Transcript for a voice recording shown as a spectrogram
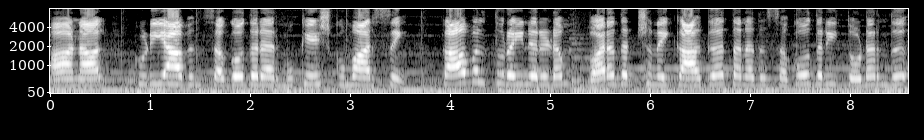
ஆனால் குடியாவின் சகோதரர் முகேஷ் குமார் சிங் காவல்துறையினரிடம் வரதட்சணைக்காக தனது சகோதரி தொடர்ந்து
